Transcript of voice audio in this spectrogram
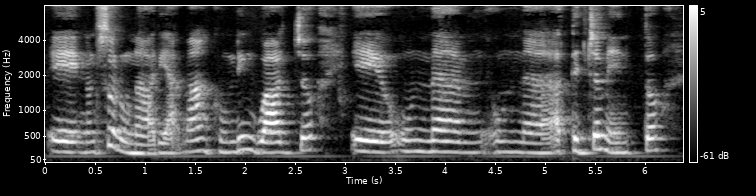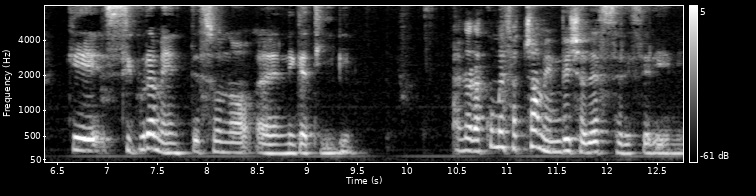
eh, non solo un'aria, ma anche un linguaggio e un, un atteggiamento che sicuramente sono eh, negativi. Allora, come facciamo invece ad essere sereni?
